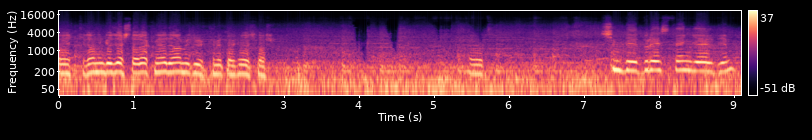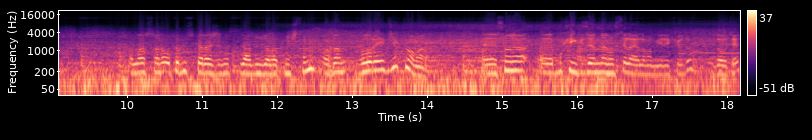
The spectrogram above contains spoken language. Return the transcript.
Evet, Tiran'ın gözyaşları akmaya devam ediyor kıymetli arkadaşlar. Evet. Şimdi Dresden geldim. Ondan sonra otobüs garajını size az önce anlatmıştım. Oradan Vlora'ya gidecektim ama. Ee, sonra e, Booking üzerinden hostel ayarlamam gerekiyordu. Bu da otel.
